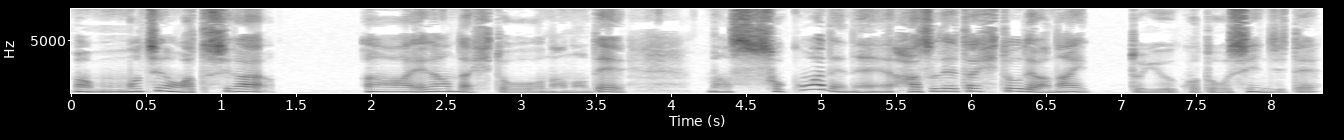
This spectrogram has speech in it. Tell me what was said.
まあもちろん私があ選んだ人なので、まあそこまでね、外れた人ではないということを信じて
